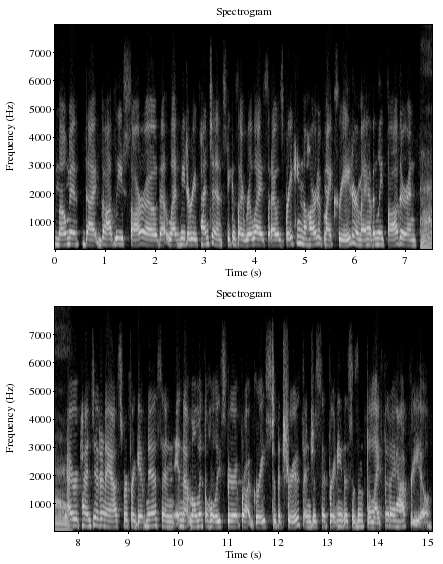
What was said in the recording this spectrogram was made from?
moment, that godly sorrow that led me to repentance because I realized that I was breaking the heart of my creator, my heavenly father. And oh. I repented and I asked for forgiveness. And in that moment, the Holy Spirit brought grace to the truth and just said, Brittni, this isn't the life that I have for you.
